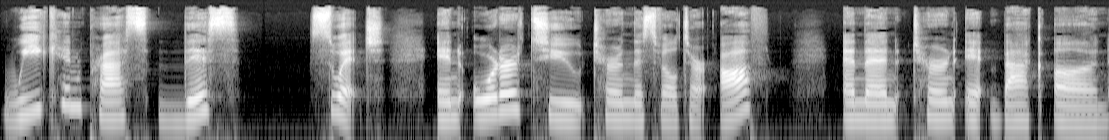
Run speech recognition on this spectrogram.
we can press this switch in order to turn this filter off and then turn it back on.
